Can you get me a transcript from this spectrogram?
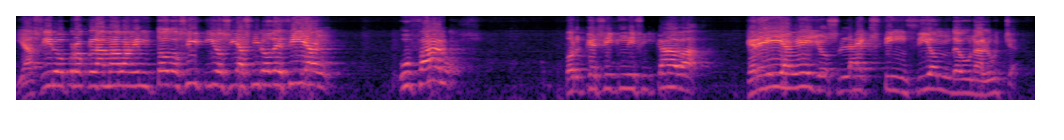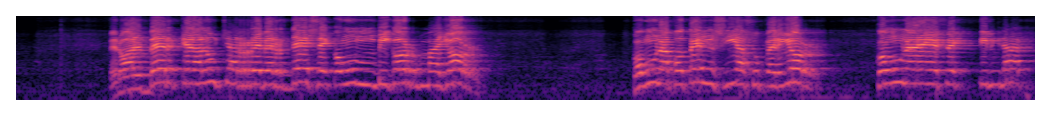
Y así lo proclamaban en todos sitios y así lo decían ufanos, porque significaba, creían ellos, la extinción de una lucha. Pero al ver que la lucha reverdece con un vigor mayor, con una potencia superior, con una efectividad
